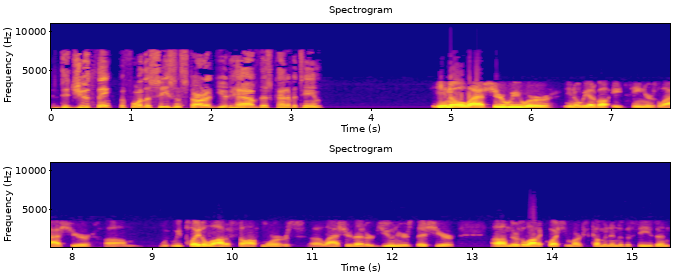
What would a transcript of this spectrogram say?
did you think before the season started you'd have this kind of a team? You know, last year we were, you know, we had about eight seniors last year. Um, we, we played a lot of sophomores uh, last year that are juniors this year. Um, there was a lot of question marks coming into the season.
